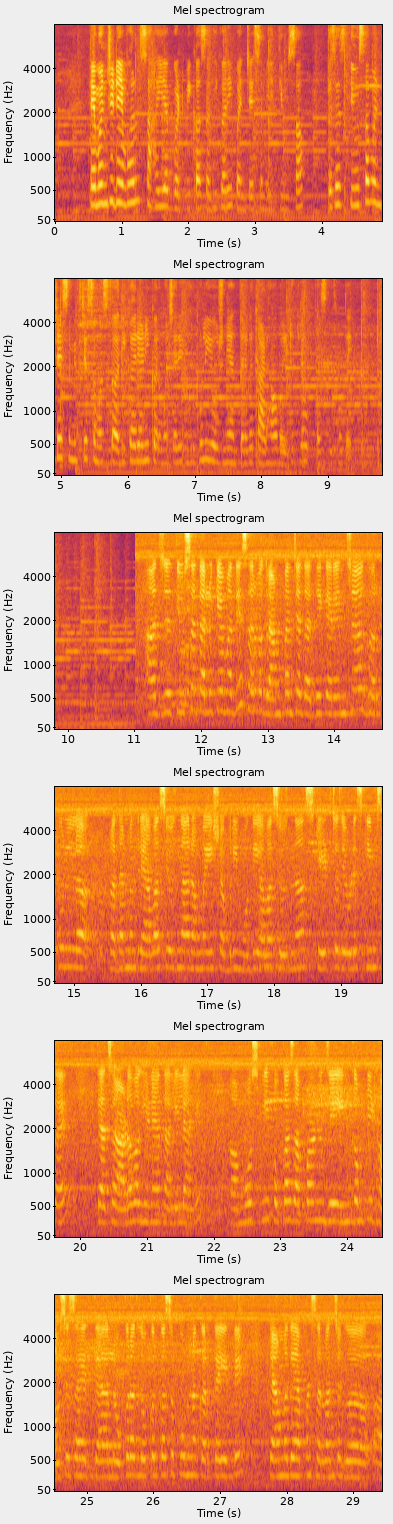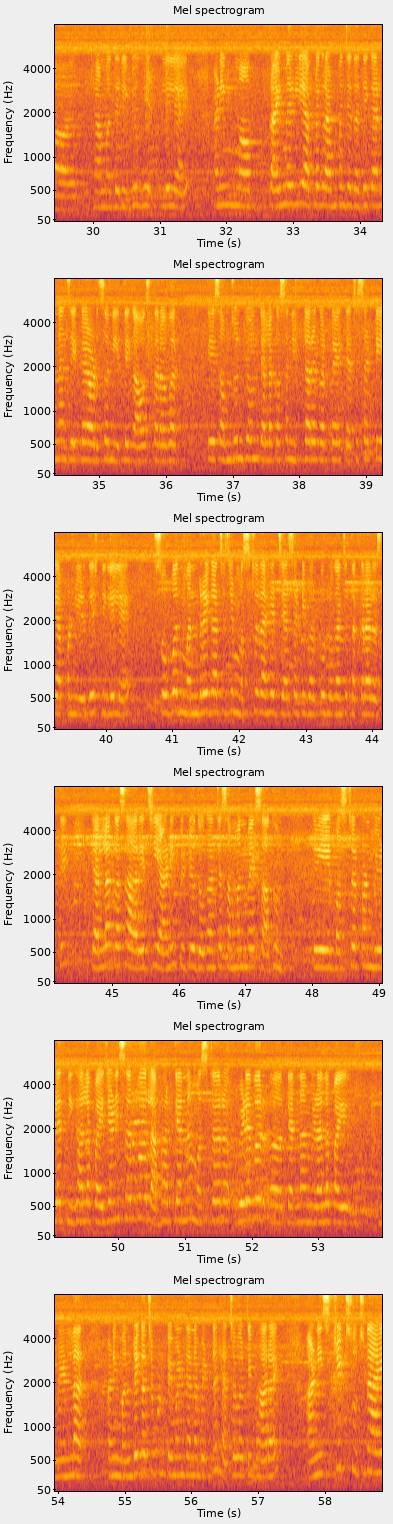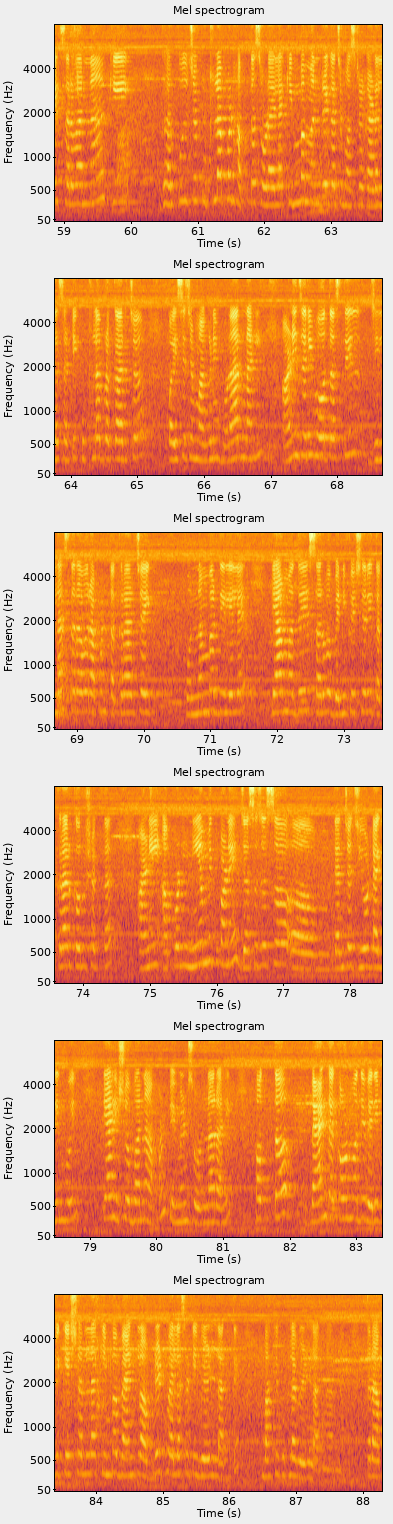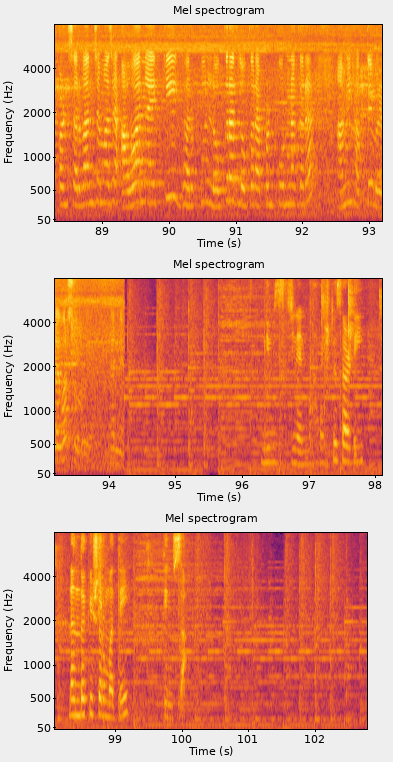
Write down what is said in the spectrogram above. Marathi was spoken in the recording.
हेमंजी नेव्हल सहाय्यक गट विकास अधिकारी पंचायत समिती तिवसा तसेच तिवसा पंचायत समितीचे समस्त अधिकारी आणि कर्मचारी घरकुल योजनेअंतर्गत आढावा बैठकीला उपस्थित होते. आज तिवसा तालुक्यामध्ये सर्व ग्रामपंचायत अधिकाऱ्यांच्या घरकुल प्रधानमंत्री आवास योजना रमई शबरी मोदी आवास योजना स्टेटच्या जेवढे स्कीम्स आहेत त्याचा आढावा घेण्यात आलेला आहे. मोस्टली फोकस आपण जे इनकम्प्लीट हाऊसेस आहेत त्या लवकरात लवकर कसं पूर्ण करता येते त्यामध्ये आपण सर्वांचं ग ह्यामध्ये रिव्ह्यू घेतलेले आहेत आणि म प्रायमरीली आपल्या ग्रामपंचायत अधिकाऱ्यांना जे काही अडचण येते गावस्तरावर ते समजून घेऊन त्याला कसं निपटारा करता येईल त्याच्यासाठी आपण निर्देश दिलेले आहेत. सोबत मनरेगाचे जे मस्टर आहेत ज्यासाठी भरपूर लोकांची तक्रार असते त्याला कसं आर एची आणि पी टी ओ दोघांचा समन्वय साधून ते मस्टर पण वेळेत निघायला पाहिजे आणि सर्व लाभार्थ्यांना मस्टर वेळेवर त्यांना मिळायला पाहि मिळणार आणि मनरेगाचे पण पेमेंट त्यांना भेटणार ह्याच्यावरती भार आहे. आणि स्ट्रिक्ट सूचना आहेत सर्वांना की घरकुलचा कुठला पण हप्ता सोडायला किंवा मनरेगाचं मास्टर काढायलासाठी कुठल्या प्रकारचं पैशाची मागणी होणार नाही. आणि जरी होत असतील जिल्हा स्तरावर आपण तक्रारच्या एक फोन नंबर दिलेला आहे त्यामध्ये सर्व बेनिफिशरी तक्रार करू शकतात. आणि आपण नियमितपणे जसं जसं त्यांच्या जिओ टॅगिंग होईल त्या हिशोबानं आपण पेमेंट सोडणार आहे. फक्त बँक अकाउंटमध्ये व्हेरिफिकेशनला किंवा बँकला अपडेट व्हायलासाठी वेळ लागते. बाकी कुठला वेळ लागणार नाही. तर आपण सर्वांचं माझं आव्हान आहे की घरपूर लवकरात लवकर आपण पूर्ण करा. आम्ही हप्ते वेळेवर सोडूया. धन्यवाद. न्यूज जी महाराष्ट्रासाठी नंदकिशोर मते दिवसा.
